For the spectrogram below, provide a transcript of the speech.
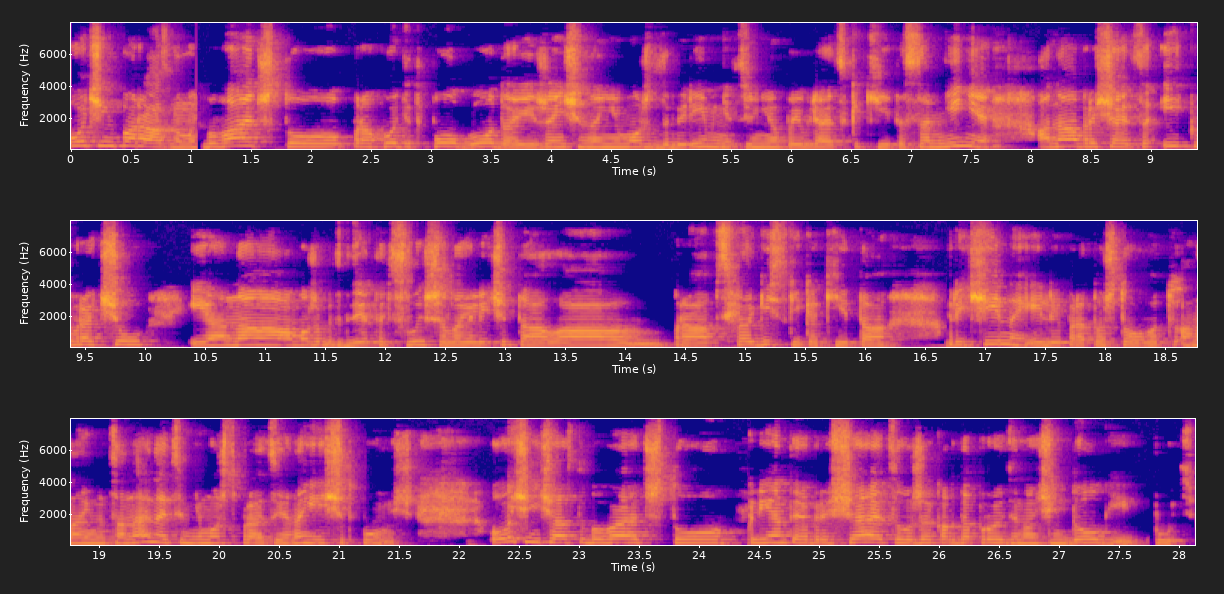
Очень по-разному. Бывает, что проходит полгода, и женщина не может забеременеть, у нее появляются какие-то сомнения. Она обращается и к врачу, и она, может быть, где-то слышала или читала про психологические какие-то причины или про то, что вот она эмоционально этим не может справиться, и она ищет помощь. Очень часто бывает, что клиенты обращаются уже, когда пройден очень долгий путь.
